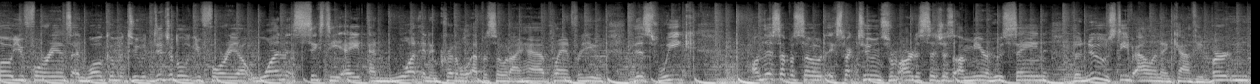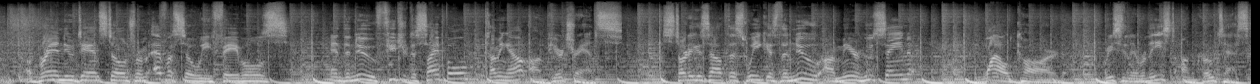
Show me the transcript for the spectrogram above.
Hello, Euphorians, and welcome to Digital Euphoria 168. And what an incredible episode I have planned for you this week. On this episode, expect tunes from artists such as Amir Hussain, the new Steve Allen and Kathy Burton, a brand new Dan Stone from FSOE Fables, and the new Future Disciple coming out on Pure Trance. Starting us out this week is the new Amir Hussain Wildcard, recently released on Grotesque.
